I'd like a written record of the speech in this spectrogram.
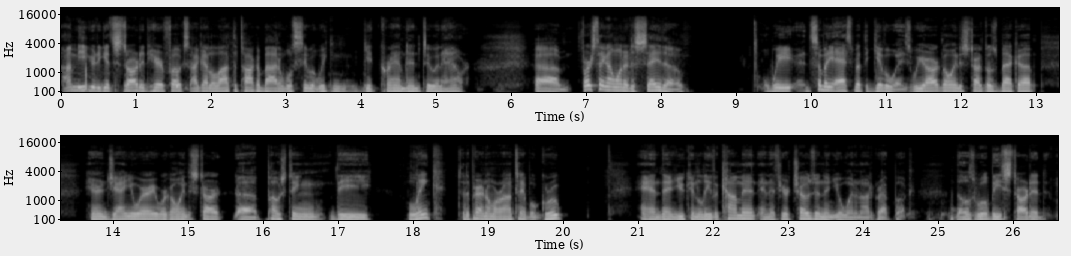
I'm eager to get started here, folks. I got a lot to talk about, and we'll see what we can get crammed into an hour. Um, first thing I wanted to say, though, we somebody asked about the giveaways. We are going to start those back up here in January. We're going to start uh, posting the link to the Paranormal Roundtable group, and then you can leave a comment. And if you're chosen, then you'll win an autographed book. Those will be started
